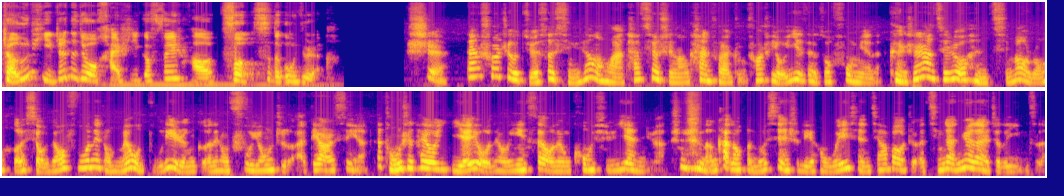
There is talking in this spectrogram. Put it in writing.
整体真的就还是一个非常讽刺的工具人啊。是，单说这个角色形象的话，他确实能看出来主创是有意在做负面的。肯身上其实有很奇妙融合了小娇夫那种没有独立人格那种附庸者啊、第二性啊，但同时他又也有那种 incel 那种空虚厌女啊，甚至能看到很多现实里很危险家暴者、情感虐待者的影子。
